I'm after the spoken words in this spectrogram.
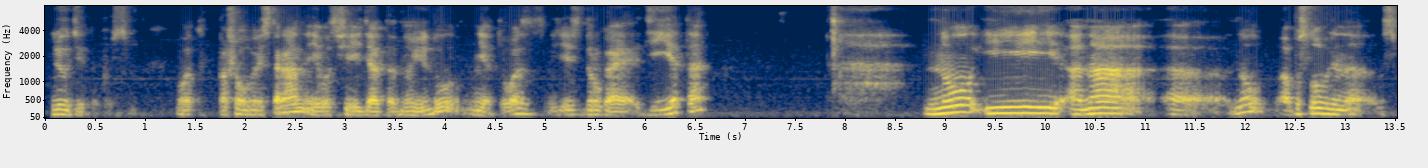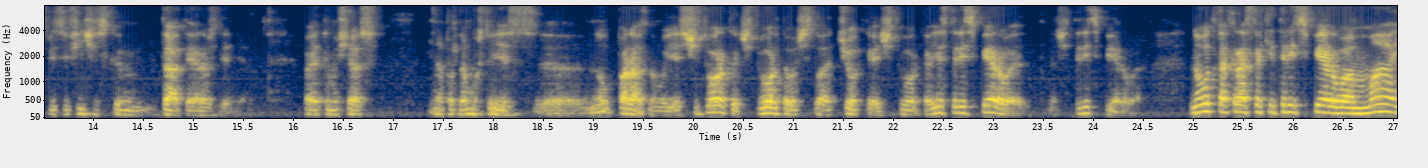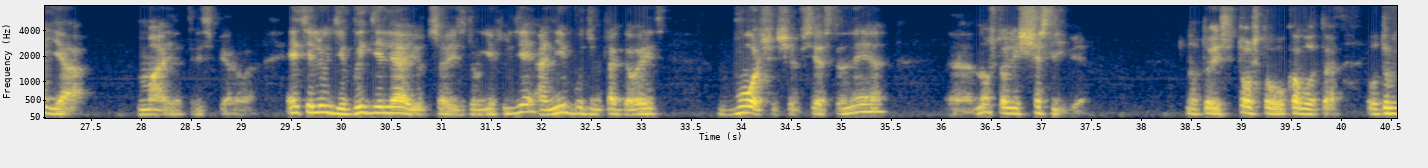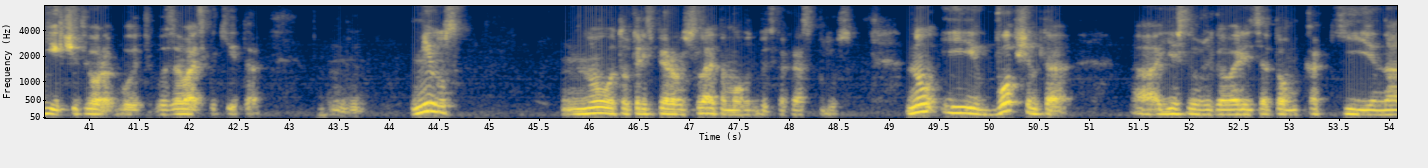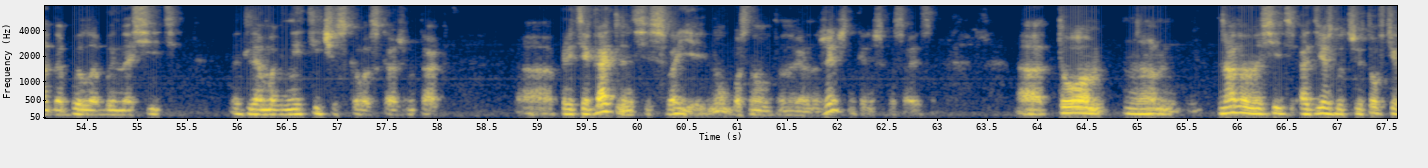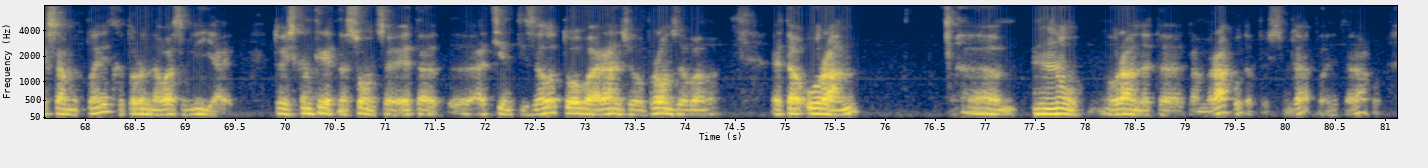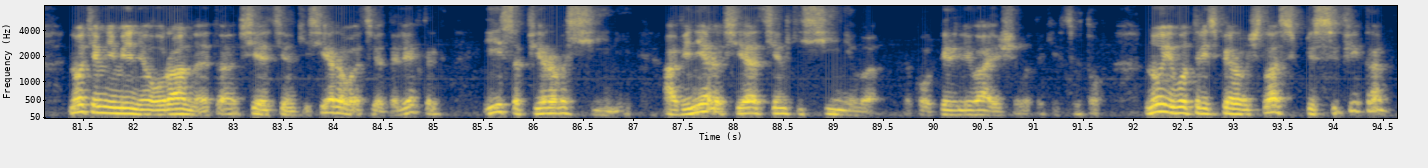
люди, допустим. Вот пошел в ресторан, и вот все едят одну еду. Нет, у вас есть другая диета. Ну, и она ну, обусловлена специфической датой рождения. Поэтому сейчас, а, потому что есть, э, ну, по-разному. Есть четверка, четвертого числа, четкая четверка. Есть 31, значит, 31. Ну, вот как раз-таки 31 мая, мая 31, эти люди выделяются из других людей, они, будем так говорить, больше, чем все остальные, э, ну, что ли, счастливее. Ну, то есть то, что у кого-то, у других четверок будет вызывать какие-то минус, ну, вот у 31 числа это могут быть как раз плюс. Ну и, в общем-то, если уже говорить о том, какие надо было бы носить для магнетического, скажем так, а, притягательности своей, ну, в основном это, наверное, женщин, конечно, касается, а, то надо носить одежду цветов тех самых планет, которые на вас влияют. То есть конкретно Солнце – это э, оттенки золотого, оранжевого, бронзового, это уран. Эм, ну, уран – это там Раху, допустим, да, планета Раху. Но, тем не менее, уран – это все оттенки серого, цвет электрик и сапфирово-синий. А Венера – все оттенки синего, такого переливающего таких цветов. Ну и вот 31 числа специфика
